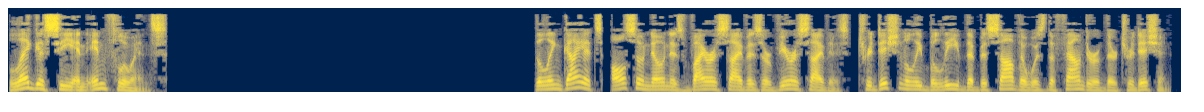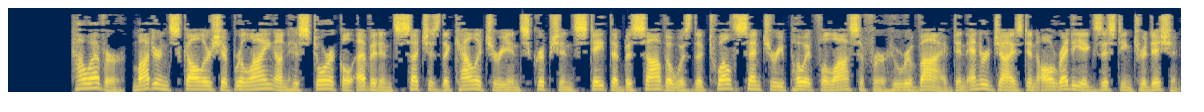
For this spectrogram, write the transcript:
Legacy and influence The Lingayats, also known as Virasaivas or Virasaivas, traditionally believe that Basava was the founder of their tradition. However, modern scholarship relying on historical evidence such as the Kalachuri inscriptions state that Basava was the 12th-century poet-philosopher who revived and energized an already existing tradition.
